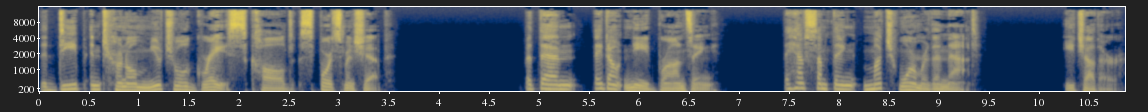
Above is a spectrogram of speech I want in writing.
the deep internal mutual grace called sportsmanship. But then they don't need bronzing. They have something much warmer than that. Each other.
